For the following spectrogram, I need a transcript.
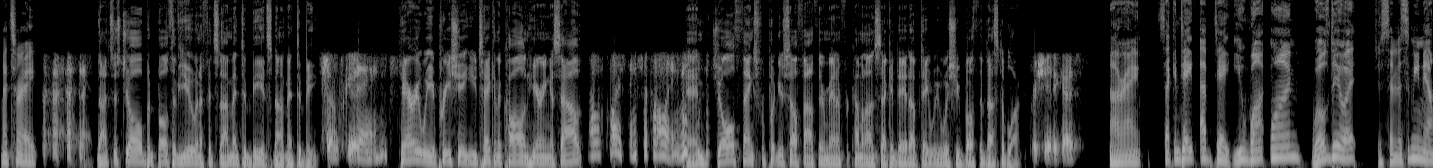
That's right. Not just Joel, but both of you. And if it's not meant to be, it's not meant to be. Sounds good. Thanks. Carrie, we appreciate you taking the call and hearing us out. Oh, of course. Thanks for calling. And Joel, thanks for putting yourself out there, man, and for coming on Second Date Update. We wish you both the best of luck. Appreciate it, guys. All right. Second date update. You want one? We'll do it. Just send us an email.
